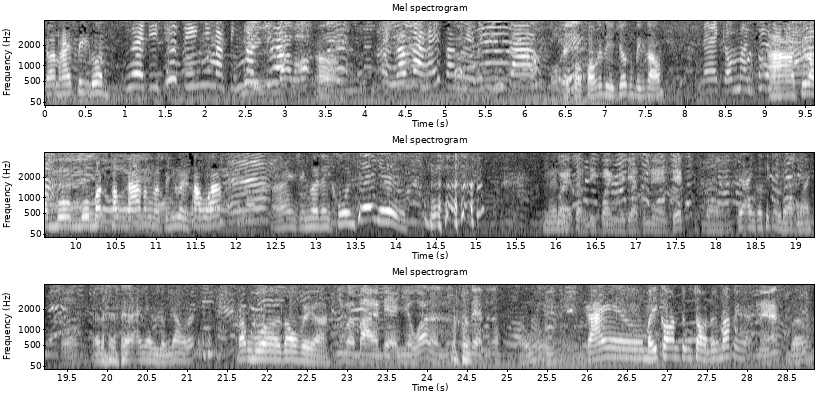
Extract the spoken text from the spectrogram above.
Cho ăn 2 tỷ luôn. Người thì chưa tính nhưng mà tính phần trước. Ờ Để có mà hết xong người mới tính sau Thế có, có cái gì trước tính sau Này có mận chưa À chứ là mua mua mận xong đã xong là tính người sau á Ừ Đấy, thì người này khôn thế nhỉ Người này toàn đi quanh người đẹp thế này chết Vâng. Thế anh có thích người đẹp không anh? có anh em giống nhau đấy. Bác mua rau về à? nhưng mà bà này đẻ nhiều quá là nó không đẹp nữa đâu Đúng. Gái mấy con trông tròn đôi mắt anh ạ. á Vâng.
